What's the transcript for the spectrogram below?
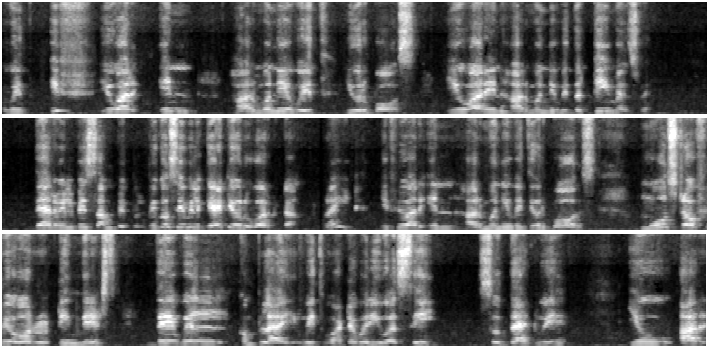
with if you are in harmony with your boss you are in harmony with the team as well. There will be some people because you will get your work done right? If you are in harmony with your boss most of your teammates they will comply with whatever you are saying. So that way you are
